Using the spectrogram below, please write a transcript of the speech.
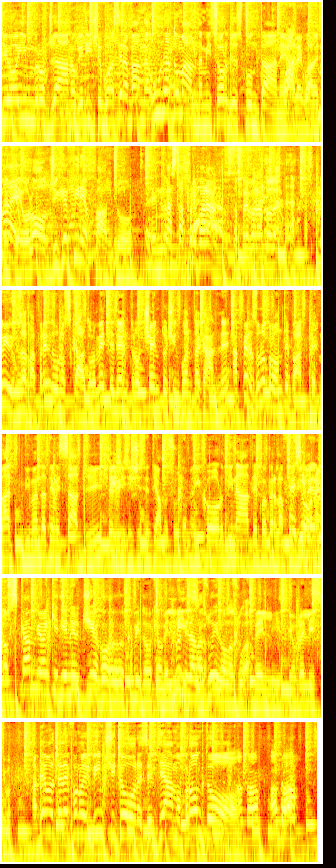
Maurizio Imbrogiano che dice Buonasera banda, una domanda mi sorge spontanea. Quale, quale? Ma Sentiamo. Eolo oggi che fine ha fatto? Eh, non- La sta preparando, sta preparando. le- Lui cosa fa? Prende uno scatolo, mette dentro 150 canne, appena sono pronte parte. Ma vi mandate messaggi? Sì, Cioè, sì, sì, ci sentiamo assolutamente. Vi coordinate poi per la Eh sì, fusione. lo scambio anche di energia, co- capito? Che lui mi dà la sua, io do la sua. Bellissimo, bellissimo. Abbiamo al telefono il vincitore, sentiamo, pronto? Pronto?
